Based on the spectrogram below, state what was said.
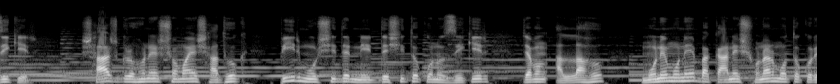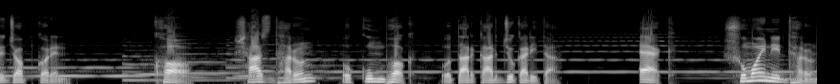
জিকির। শ্বাস গ্রহণের সময় সাধক পীর মুর্শিদের নির্দেশিত কোনো জিকির, যেমন আল্লাহ, মনে মনে বা কানে শোনার মতো করে জপ করেন। খ, শ্বাস ধারণ ও কুম্ভক ও তার কার্যকারিতা। এক, সময় নির্ধারণ।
